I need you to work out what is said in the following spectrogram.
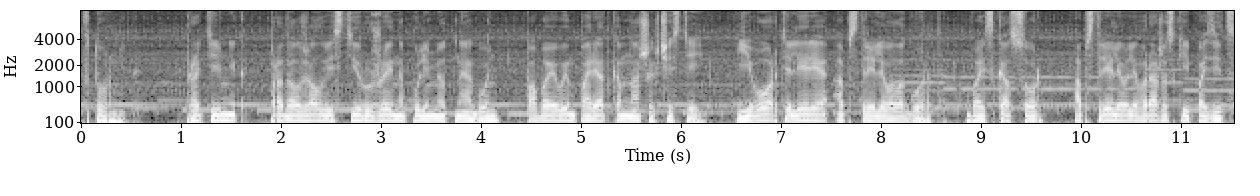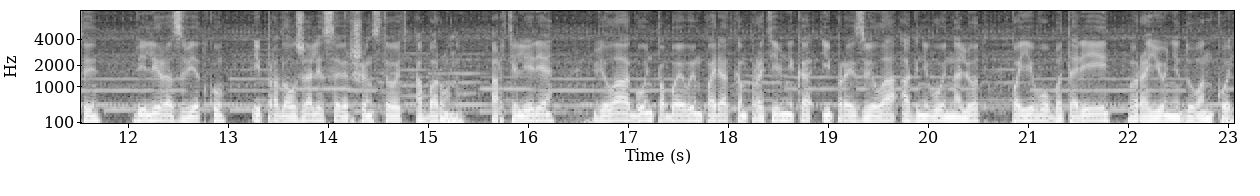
Вторник. Противник продолжал вести ружейно-пулеметный огонь по боевым порядкам наших частей. Его артиллерия обстреливала город. Войска СОР обстреливали вражеские позиции, вели разведку и продолжали совершенствовать оборону. Артиллерия вела огонь по боевым порядкам противника и произвела огневой налет по его батарее в районе Дуванкой.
